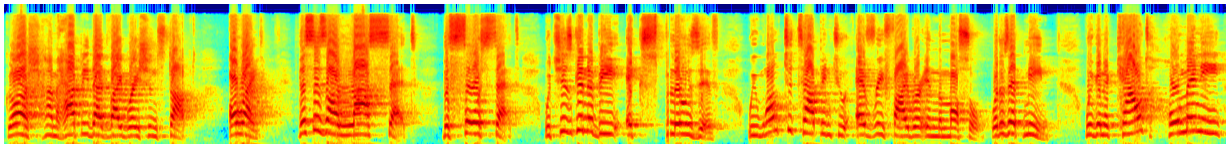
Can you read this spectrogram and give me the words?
Gosh, I'm happy that vibration stopped. All right, this is our last set, the fourth set, which is gonna be explosive. We want to tap into every fiber in the muscle. What does that mean? We're gonna count how many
